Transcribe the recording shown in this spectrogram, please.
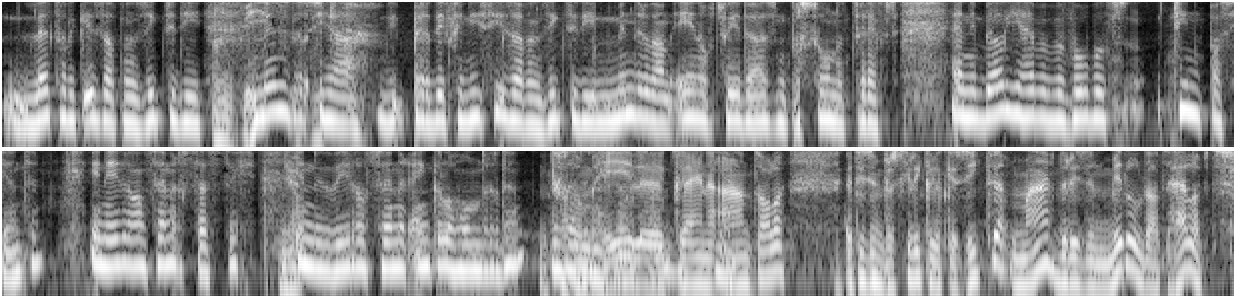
letterlijk is dat een ziekte die Een minder... Ja, die, per definitie is dat een ziekte die minder dan 1 op 2000 personen treft. En in België hebben we bijvoorbeeld 10 patiënten. In Nederland zijn er 60. Ja. In de wereld zijn er enkele honderden. Het Dus gaat dat om hele kleine aantallen. Het is een verschrikkelijke ziekte, maar er is een middel dat helpt.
